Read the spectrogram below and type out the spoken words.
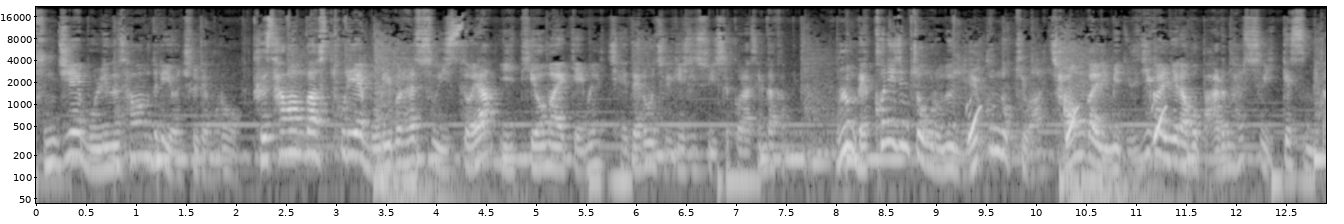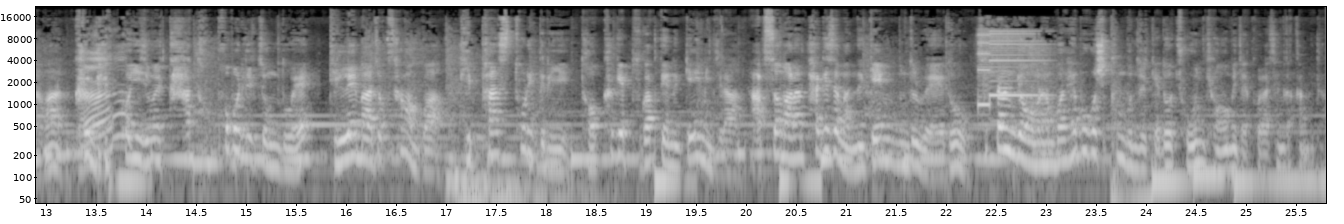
궁지에 몰리는 상황들이 연출되므로 그 상황과 스토리에 몰입을 할 수 있어야 이 디어마의 게임을 제대로 즐기실 수 있을 거라 생각합니다. 물론 메커니즘적으로는 일꾼 놓기와 자원 관리 및 유기 관리라고 말은 할 수 있겠습니다만 그 메커니즘을 다 덮어버릴 정도의 딜레마적 상황과 딥한 스토리들이 더 크게 부각되는 게임인지라 앞서 말한 타겟에 맞는 게임분들 외에도 색다른 경험을 한번 해보고 싶은 분들께도 좋은 경험이 될 거라 생각합니다.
